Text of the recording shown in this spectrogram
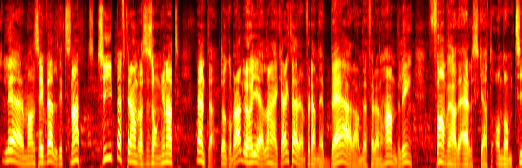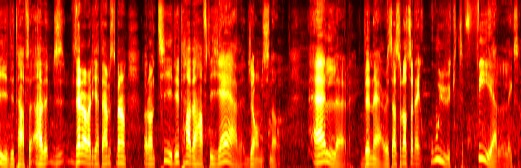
lär man sig väldigt snabbt, typ efter andra säsongen att vänta, de kommer aldrig ha ihjäl den här karaktären för den är bärande för en handling. Fan vad jag hade älskat om de tidigt haft, hade, det hade varit jättehemskt, men om, om de tidigt hade haft ihjäl Jon Snow. Eller Daenerys, alltså något sådär sjukt fel liksom.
